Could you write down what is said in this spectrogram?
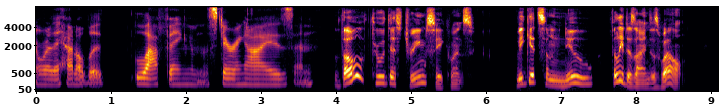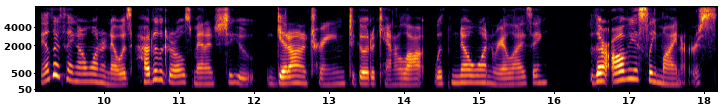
or where they had all the laughing and the staring eyes and... Though through this dream sequence, we get some new filly designs as well. The other thing I want to know is how do the girls manage to get on a train to go to Canterlot with no one realizing? They're obviously minors,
